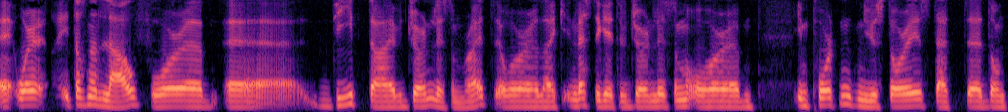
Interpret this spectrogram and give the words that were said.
uh, or it doesn't allow for uh, uh deep dive journalism, right? Or like investigative journalism or um, important news stories that uh, don't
